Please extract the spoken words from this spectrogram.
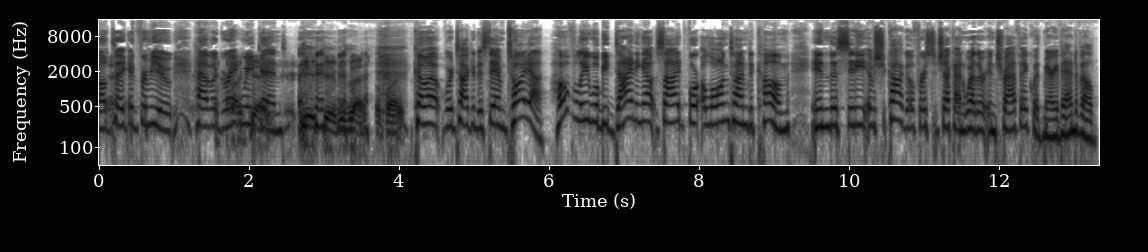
I'll take it from you. Have a great Okay. weekend. You too. Be blessed. Bye bye. Come up, we're talking to Sam Toia. Hopefully, we'll be dining outside for a long time to come in the city of Chicago. First, to check on weather and traffic with Mary Vandevelde.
